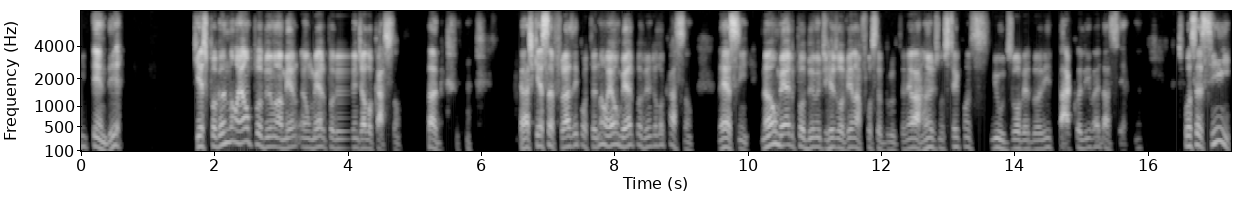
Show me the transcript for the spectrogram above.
entender que esse problema não é um problema é um mero problema de alocação, sabe? Eu acho que essa frase é importante, não é um mero problema de alocação né, assim, não é um mero problema de resolver na força bruta, né? Arranjo não sei quantos mil desenvolvedores e taco ali vai dar certo. Né? Se fosse assim,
